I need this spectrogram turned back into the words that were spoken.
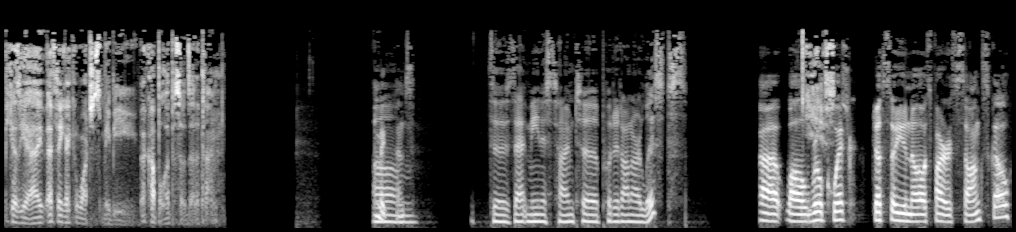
Because yeah, I, I think I can watch this maybe a couple episodes at a time. That makes um, sense. does that mean it's time to put it on our lists? Uh, well, real quick, just so you know, as far as songs go,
